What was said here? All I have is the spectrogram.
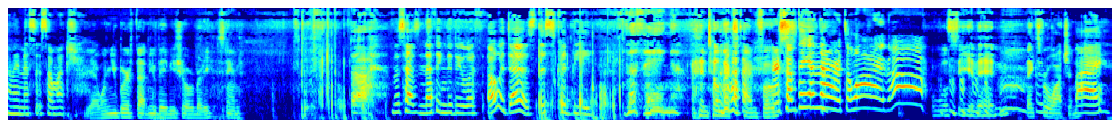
and I miss it so much. Yeah, when you birth that new baby, show everybody. Stand. Ugh, this has nothing to do with. Oh, it does. This could be the thing. Until next time, folks. There's something in there. It's alive. Ah! We'll see you then. Thanks for watching. Bye.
